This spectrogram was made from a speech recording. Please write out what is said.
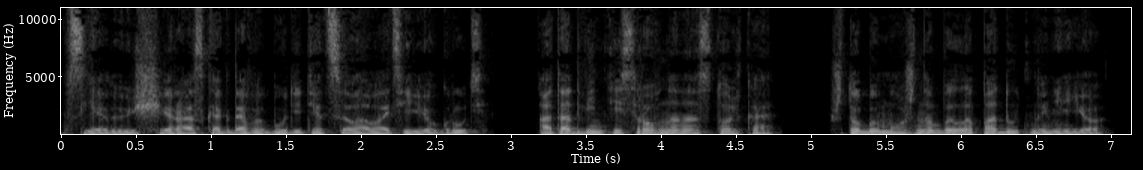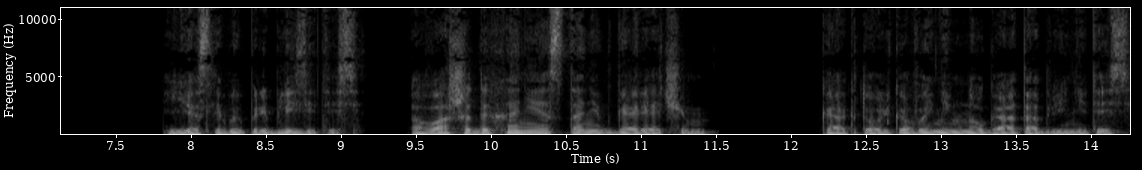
В следующий раз, когда вы будете целовать ее грудь, отодвиньтесь ровно настолько, чтобы можно было подуть на нее. Если вы приблизитесь, ваше дыхание станет горячим. Как только вы немного отодвинетесь,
